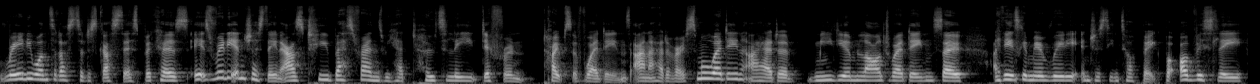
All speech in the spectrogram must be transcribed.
really wanted us to discuss this because it's really interesting. As two best friends, we had totally different types of weddings. Anna had a very small wedding, I had a medium, large wedding. So, I think it's going to be a really interesting topic. But obviously,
